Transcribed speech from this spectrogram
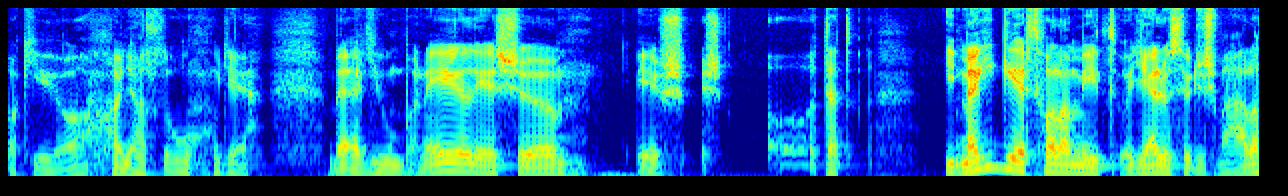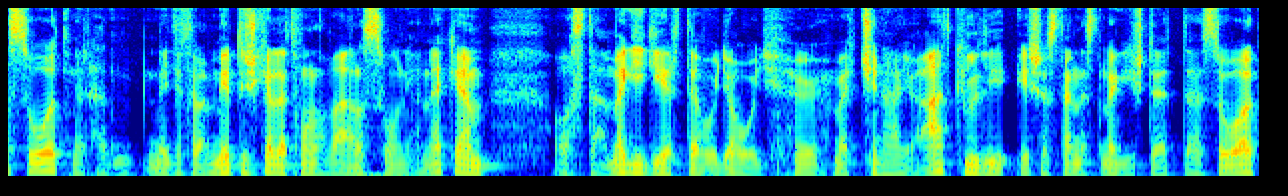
aki a hanyatló, ugye, Belgiumban él, és, és, és tehát megígért valamit, hogy először is válaszolt, mert hát egyáltalán miért is kellett volna válaszolnia nekem, aztán megígérte, hogy ahogy megcsinálja, átküldi, és aztán ezt meg is tette. Szóval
